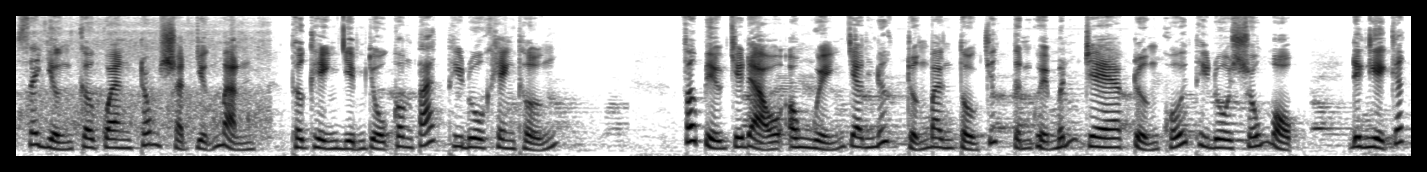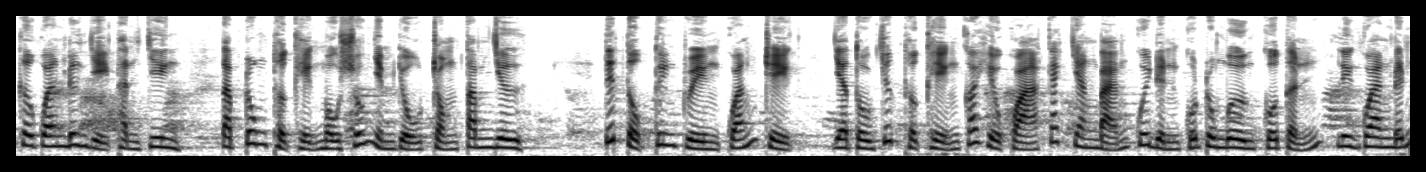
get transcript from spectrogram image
xây dựng cơ quan trong sạch vững mạnh, thực hiện nhiệm vụ công tác thi đua khen thưởng. Phát biểu chỉ đạo, ông Nguyễn Văn Đức, trưởng ban tổ chức tỉnh ủy Bến Tre, trưởng khối thi đua số 1, đề nghị các cơ quan đơn vị thành viên tập trung thực hiện một số nhiệm vụ trọng tâm như tiếp tục tuyên truyền quán triệt và tổ chức thực hiện có hiệu quả các văn bản quy định của Trung ương, của tỉnh liên quan đến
